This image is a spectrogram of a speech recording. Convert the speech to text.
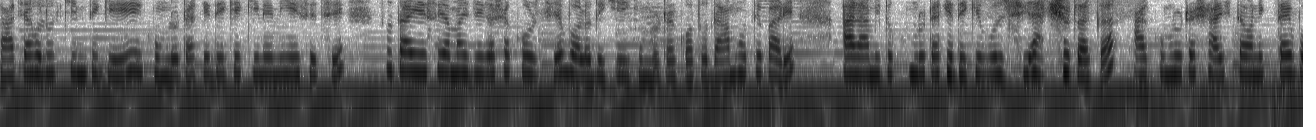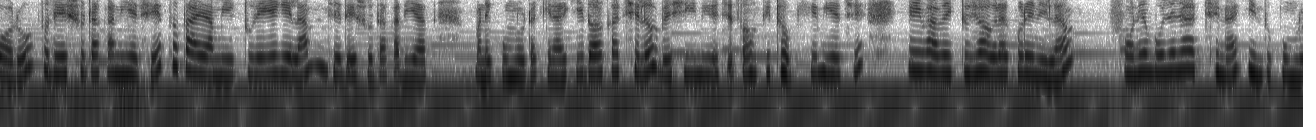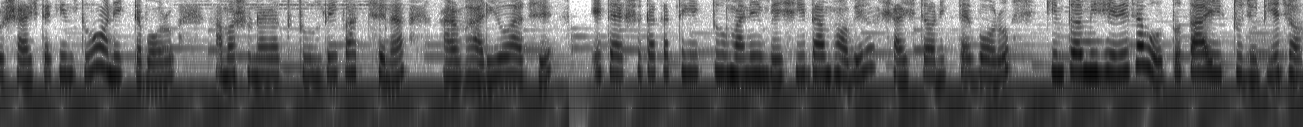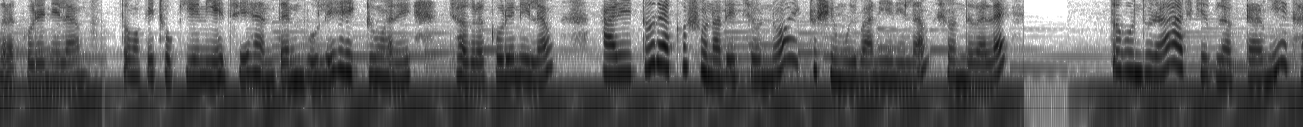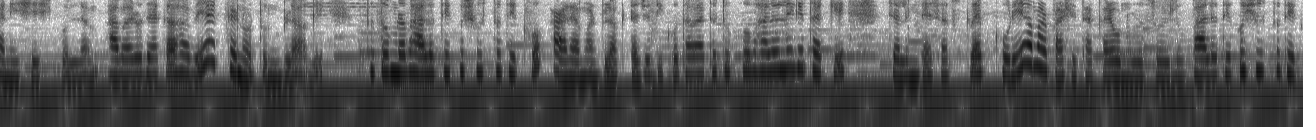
কাঁচা হলুদ কিনতে গিয়ে এই কুমড়োটাকে দেখে কিনে নিয়ে এসেছে। তো তাই এসে আমায় জিজ্ঞাসা করছে, বলো দেখি এই কুমড়োটার কত দাম হতে পারে? আর আমি তো কুমড়োটাকে দেখে বলছি একশো টাকা। আর কুমড়োটার সাইজটা অনেকটাই বড়, তো দেড়শো টাকা নিয়েছে। তো তাই আমি একটু রেগে গেলাম যে দেড়শো টাকা দিয়ে মানে কুমড়োটা কেনার কি দরকার ছিল? বেশি নিয়েছে তোমাকে ঠকিয়ে নিয়েছে। এইভাবে একটু ঝগড়া করে নিলাম। ফোনে বোঝা যাচ্ছে না, কিন্তু কুমড়োর সাইজটা কিন্তু অনেকটা বড়। আমার সোনারা তো তুলতেই পারছে না, আর ভারীও আছে। এটা একশো টাকার থেকে একটু মানে বেশি দাম হবে, সাইজটা অনেকটাই বড়। কিন্তু আমি হেরে যাব, তো তাই একটু জুটিয়ে ঝগড়া করে নিলাম। তোমাকে ঠকিয়ে নিয়েছে হ্যান ত্যান বলে একটু মানে ঝগড়া করে নিলাম। আর এই তো দেখো সোনাদের জন্য একটু সিমুই বানিয়ে নিলাম সন্ধেবেলায়। তো বন্ধুরা, আজকের ব্লগটা আমি এখানেই শেষ করলাম। আবারও দেখা হবে একটা নতুন ব্লগে। তো তোমরা ভালো থেকো, সুস্থ থেকো। আর আমার ব্লগটা যদি কোথাও এতটুকু ভালো লেগে থাকে, চ্যানেলটা সাবস্ক্রাইব করে আমার পাশে থাকার অনুরোধ রইল। ভালো থেকো, সুস্থ থেকো।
